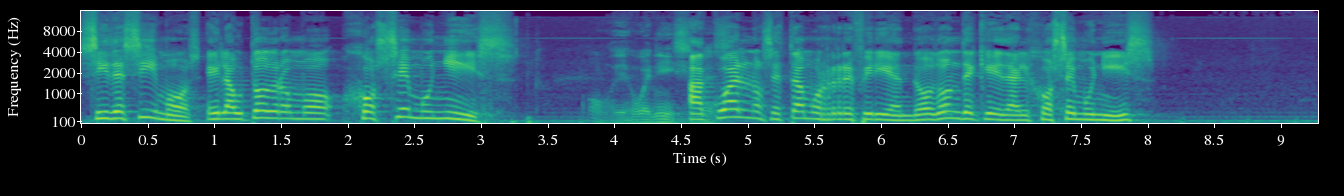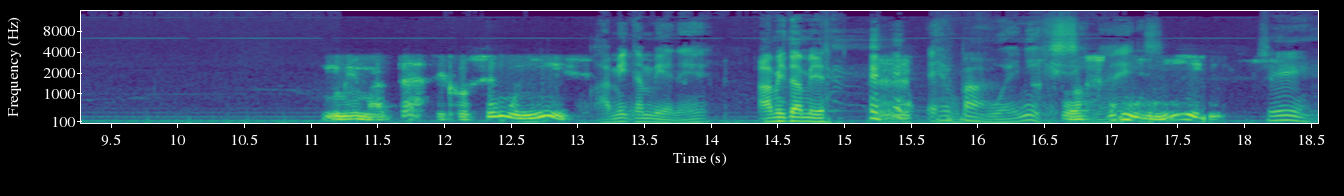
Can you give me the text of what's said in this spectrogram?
Si decimos el autódromo José Muñiz, Oh, es buenísima. ¿a cuál nos estamos refiriendo? ¿Dónde queda el José Muñiz? Me mataste, José Muñiz. A mí también, ¿eh? A mí también. Esa. Muñiz. Sí.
